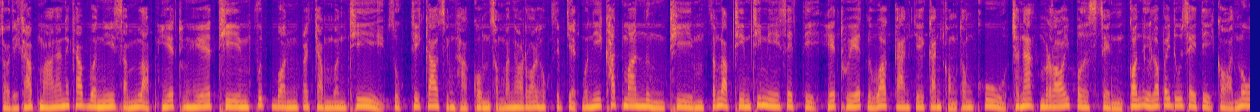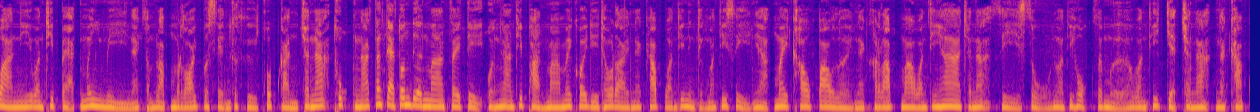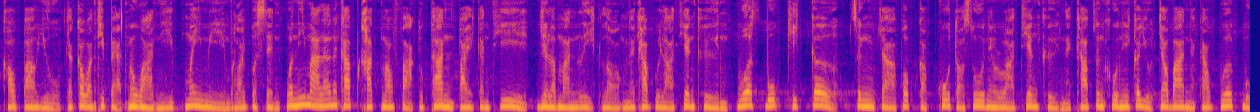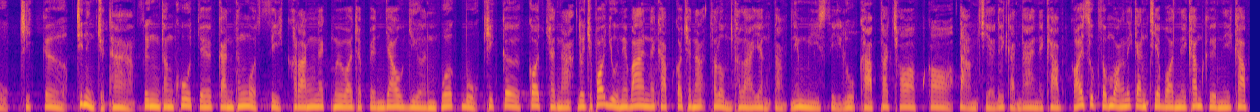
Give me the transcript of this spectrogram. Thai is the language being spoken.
สวัสดีครับ มาแล้วนะครับ วันนี้สำหรับ Head to Head ทีมฟุตบอลประจำวันที่ศุกร์ที่ 9 สิงหาคม 2567 วันนี้คัดมา 1 ทีมสำหรับทีมที่มีสถิติ Head to Head หรือว่าการเจอกันของทั้งคู่ ชนะ 100%ก่อนอื่นเราไปดูสถิติก่อนเมื่อวานนี้วันที่ 8 ไม่มีนะสำหรับ 100%ก็คือพบกันชนะทุกนัด ตั้งแต่ต้นเดือนมาสถิติผลงานที่ผ่านมาไม่ค่อยดีเท่าไหร่นะครับวันที่ 1 ถึงวันที่4เนี่ยไม่เข้าเป้าเลยนะครับมาวันที่ 5 ชนะ 4-0 วันที่ 6 เสมอวันันที่ 7 ชนะนะครับเข้าเป้าอยู่ แล้วก็วันที่ 8 เมื่อวานนี้ไม่มี 100%วันนี้มาแล้วนะครับ คัดมาฝากทุกท่านไปกันที่เยอรมันลีกรองนะครับ เวลาเที่ยงคืน w o r s b u k Kicker ซึ่งจะพบกับคู่ต่อสู้ในเวลาเที่ยงคืนนะครับ ซึ่งคู่นี้ก็อยู่เจ้าบ้านนะครับเวิร์กบุกคิกเกอร์ที่ 1.5 ซึ่งทั้งคู่เจอกันทั้งหมด 4 ครั้งนะไม่ว่าจะเป็นเย่าเยือนเวิร์กบุกคิกเกอร์ก็ชนะ โดยเฉพาะอยู่ในบ้านนะครับก็ชนะถล่มทลายอย่างต่ำนี่มี 4 ลูกครับ ถ้าชอบก็ตามเชียร์ด้วยกันได้นะครับขอให้สุขสมหวังในการเชียร์บอลในค่ำคืนนี้ครับ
